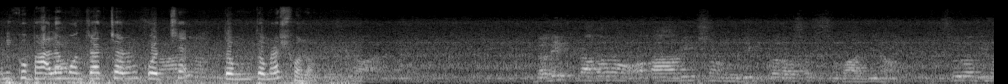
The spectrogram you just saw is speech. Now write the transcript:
উনি খুব ভালো মন্ত্রাচ্চারণ করছেন। তোম- তোমরা শোনো। সুরদিন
